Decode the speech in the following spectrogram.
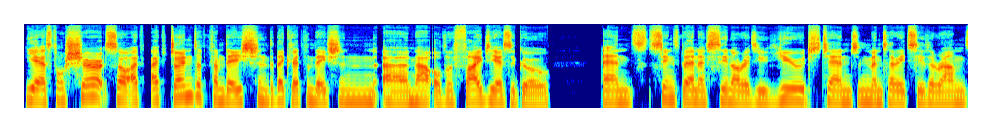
Yes, for sure. So I've, I've joined the foundation, the Beckley Foundation, uh, now over five years ago. And since then, I've seen already a huge change in mentalities around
